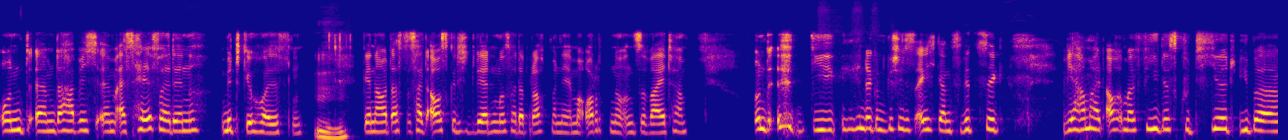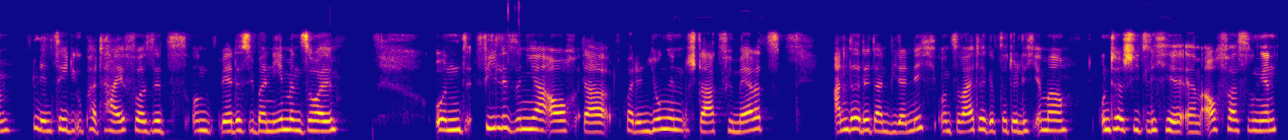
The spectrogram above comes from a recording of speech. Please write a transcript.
Und ähm, da habe ich ähm, als Helferin mitgeholfen. Mhm. Genau, dass das halt ausgerichtet werden muss, weil da braucht man ja immer Ordner und so weiter. Und die Hintergrundgeschichte ist eigentlich ganz witzig. Wir haben halt auch immer viel diskutiert über den CDU-Parteivorsitz und wer das übernehmen soll. Und viele sind ja auch da bei den Jungen stark für März, andere dann wieder nicht und so weiter. Gibt es natürlich immer unterschiedliche ähm, Auffassungen.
